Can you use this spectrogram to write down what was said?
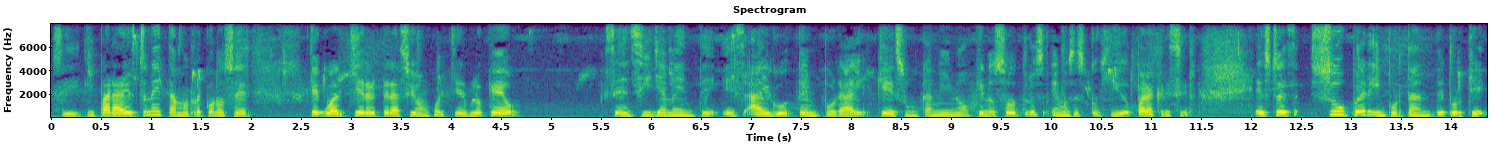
¿sí? Y para esto necesitamos reconocer que cualquier alteración, cualquier bloqueo sencillamente es algo temporal que es un camino que nosotros hemos escogido para crecer. Esto es súper importante porque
